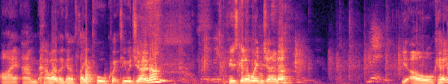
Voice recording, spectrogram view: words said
I am, however, going to play pool quickly with Jonah. Who's going to win, Jonah? Me. Yeah, oh, okay,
